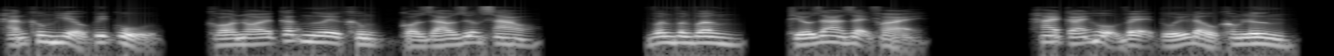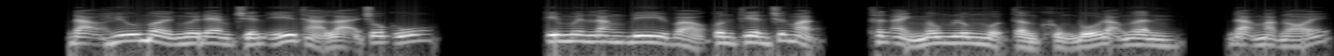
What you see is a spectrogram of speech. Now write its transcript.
hắn không hiểu quy củ, khó nói các ngươi không có giáo dưỡng sao? Vân vân vân thiếu gia dạy phải. Hai cái hộ vệ túi đầu không lưng đạo hữu mời ngươi đem chiến ý thả lại chỗ cũ. Kim nguyên lăng đi vào quân thiên trước mặt, thân ảnh mông lung một tầng khủng bố đạo ngân Đạo mặc nói,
